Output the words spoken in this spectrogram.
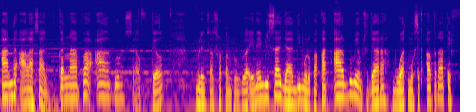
ada alasan kenapa album Self Tilt Blink 182 ini bisa jadi merupakan album yang bersejarah buat musik alternatif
